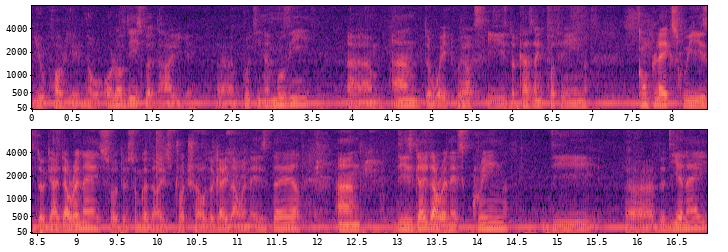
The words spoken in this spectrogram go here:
you probably know all of this, but I uh, put in a movie, um, and the way it works is the Cas9 protein complex with the guide RNA, so the secondary structure of the guide RNA is there, and this guide RNA screen the, uh, the DNA,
